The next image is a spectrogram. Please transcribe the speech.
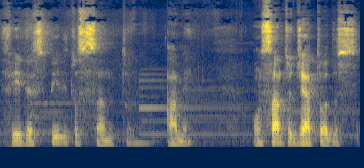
Filho e Espírito Santo. Amém. Um santo dia a todos.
